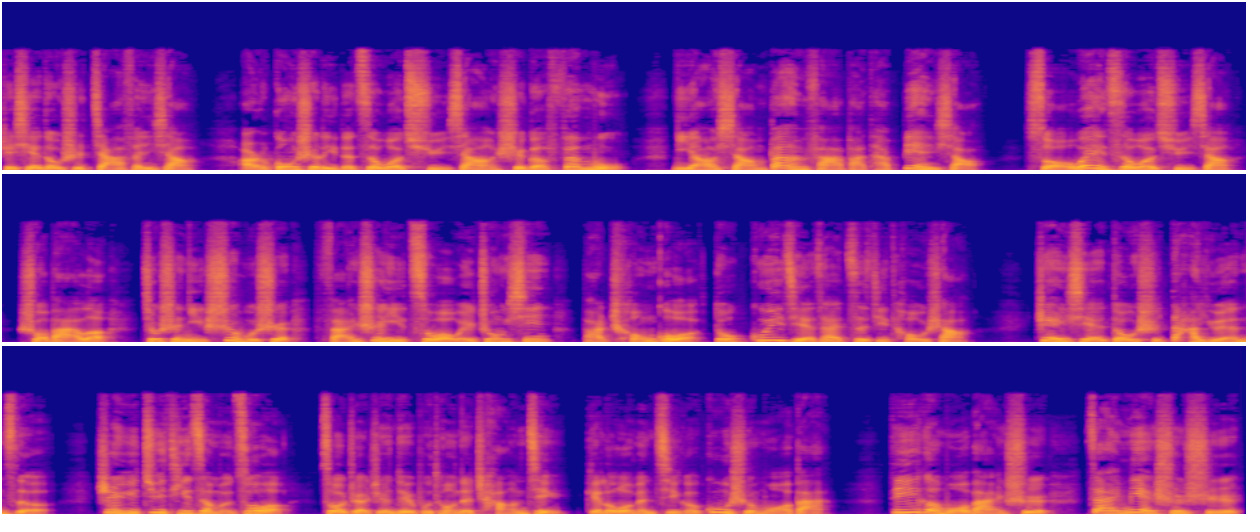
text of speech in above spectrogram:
这些都是加分项。而公式里的自我取向是个分母，你要想办法把它变小。所谓自我取向，说白了就是你是不是凡事以自我为中心，把成果都归结在自己头上。这些都是大原则。至于具体怎么做，作者针对不同的场景给了我们几个故事模板。第一个模板是在面试时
